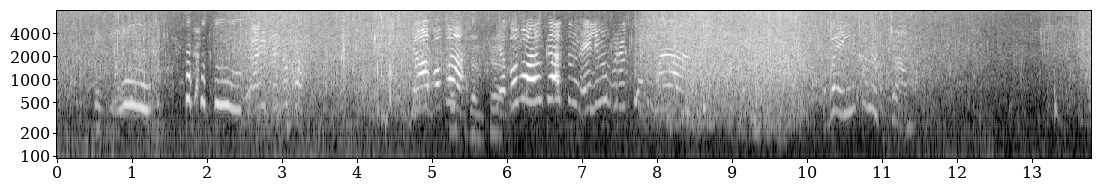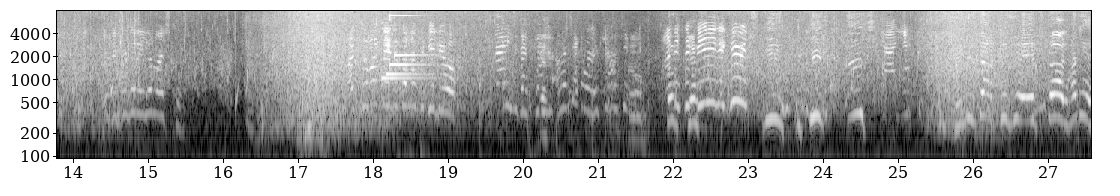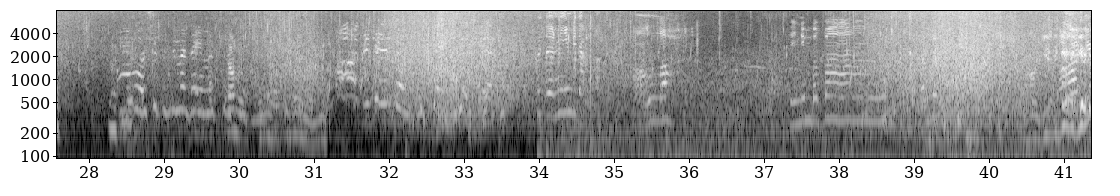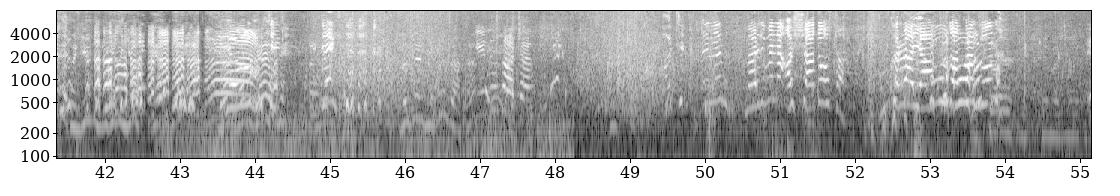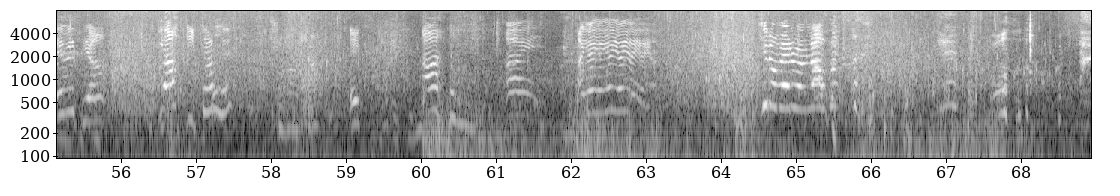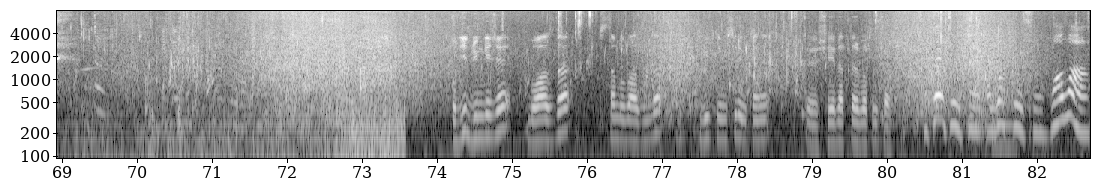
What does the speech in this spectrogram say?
Ay ben baba. Ya baba. Ya baba az kalsın elimi bırakıyordum ha. Baba elini kanatacağım. Öyle şeyler eyleme aşkım. Aşkımın deniz anası geliyor. Ay bir dakika. Ama çekme. An çekme. Annesi bir, iki, üç. Bir, iki, üç. Denizler kızı Eftal hadi. Baba şu dizime değmesin. Tamam. Aa, bir şey söyleyeceğim. Bir döneyim bir dakika. Allah. Benim babam. Girdi girdi girdi zaten girdi girdi gel gel. Ya, çek. Çek. Girdin zaten. O çektiğinin merdiveni aşağıda olsa. Yukarı ayağımı uzatmak zorunda. Evet ya. Ya. İlkten mi? Ah. Ay. Ay ay ay ay ay ay. ay. Kilo vermem lazım. O değil dün gece Boğaz'da İstanbul Boğazı'nda büyük gemisiyle bir tane e, şehir hatları vapuru çarptı. Şaka yapıyorsun. Allah korusun. Valla.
